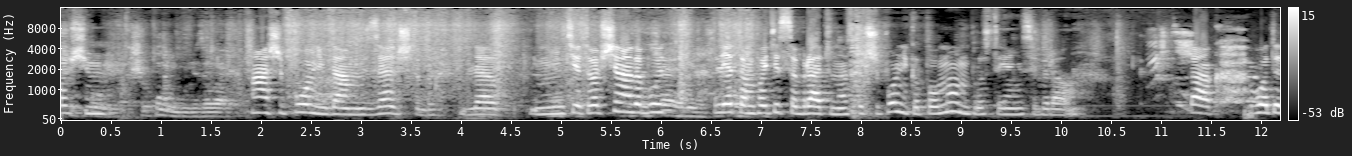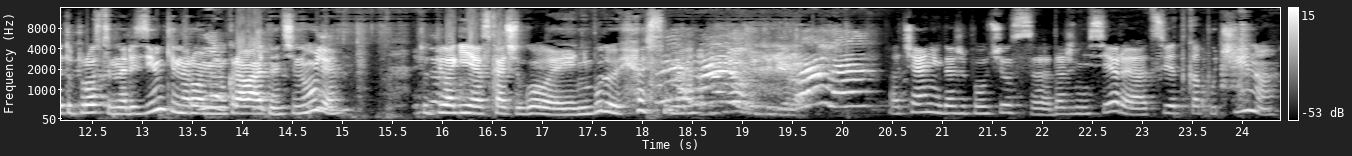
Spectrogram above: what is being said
В общем, Шиповник будем заваривать. а, шиповник, да, мы взяли, чтобы для иммунитета. Вообще надо будет летом пойти собрать. У нас тут шиповника полно, но просто я не собирала. Так, вот эту просто на резинке на Ромину кровать натянули. Тут Пелагея скачет голая, я не буду ее снимать. А чайник даже получился даже не серый, а цвет капучино.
